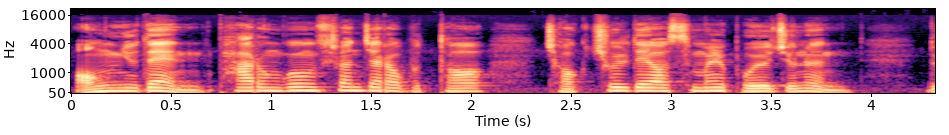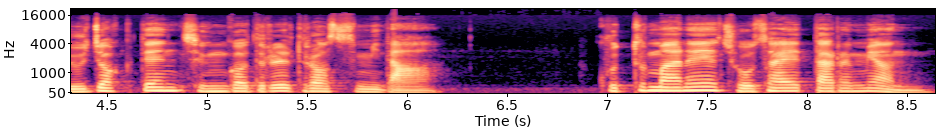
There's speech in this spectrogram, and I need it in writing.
억류된 파룬궁 수련자로부터 적출되었음을 보여주는 누적된 증거들을 들었습니다. 구트만의 조사에 따르면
